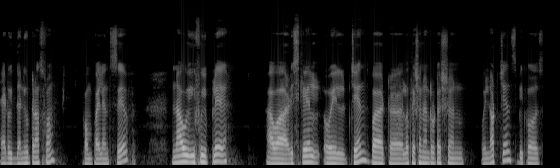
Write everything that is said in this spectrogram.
add with the new transform. Compile and save. Now if we play our scale will change but uh, location and rotation will not change because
